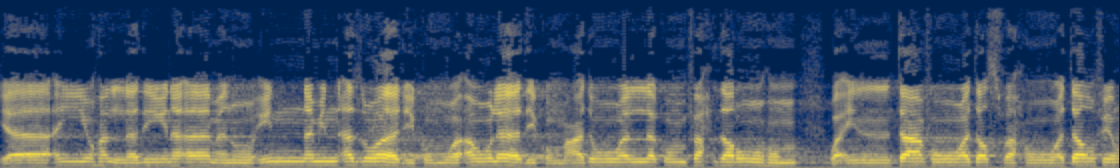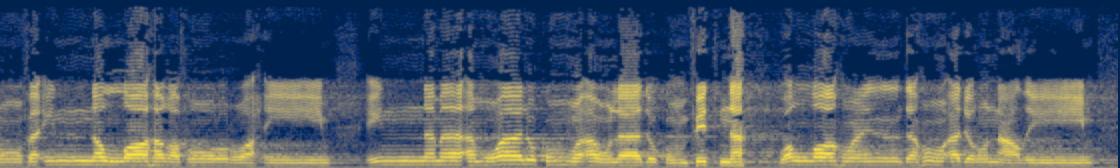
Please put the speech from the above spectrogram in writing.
يا أيها الذين آمنوا إن من أزواجكم وأولادكم عدوا لكم فاحذروهم وإن تعفوا وتصفحوا وتغفروا فإن الله غفور رحيم إنما أموالكم وأولادكم فتنة والله عنده أجر عظيم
